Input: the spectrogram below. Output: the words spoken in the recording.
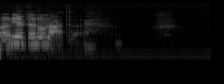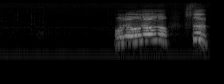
Mă mir că nu latră. Oleu, oleu, oleu, stâlp!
